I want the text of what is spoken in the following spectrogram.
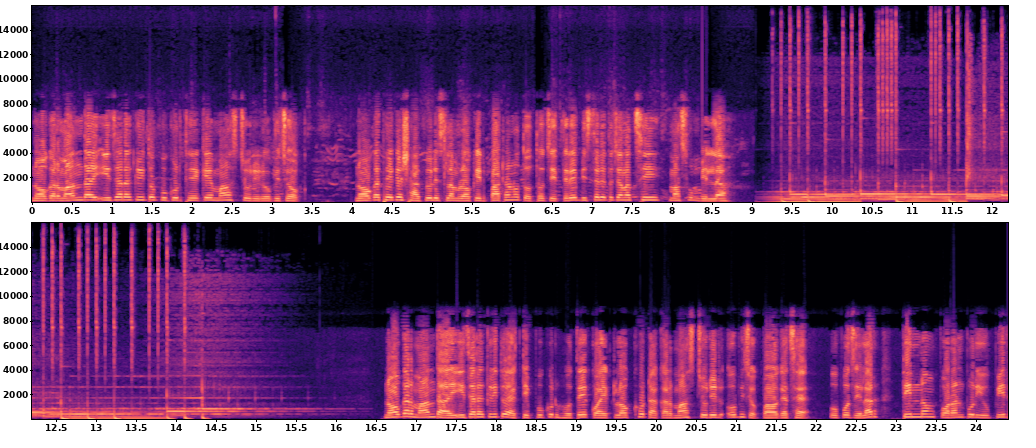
নওগাঁর মান্দায় ইজারাকৃত পুকুর থেকে মাছ চুরির অভিযোগ। নওগাঁ থেকে শাকিউল ইসলাম রকির পাঠানো তথ্যচিত্রে বিস্তারিত জানাচ্ছি মাসুম বিল্লাহ। নওগাঁর মান্দায় ইজারাকৃত একটি পুকুর হতে কয়েক লক্ষ টাকার মাছ চুরির অভিযোগ পাওয়া গেছে। উপজেলার তিন নং পরানপুর ইউপির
